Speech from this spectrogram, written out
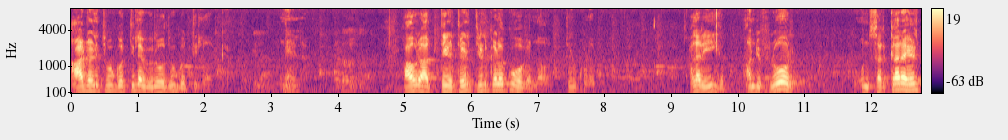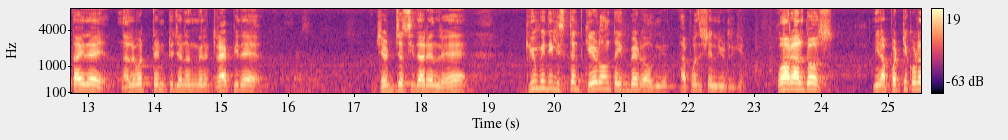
ಆಡಳಿತವೂ ಗೊತ್ತಿಲ್ಲ ವಿರೋಧವೂ ಗೊತ್ತಿಲ್ಲ ಅವ್ರಿಗೆ. ಇಲ್ಲ. ಅವರು ಅದು ತಿಳ್ ತಿಳ್ಕೊಳ್ಳೋಕ್ಕೂ ಹೋಗಲ್ಲ ಅವರು ತಿಳ್ಕೊಳ್ಳೋಕ್ಕೂ. ಅಲ್ಲ ರೀ ಈಗ ಆನ್ ದಿ ಫ್ಲೋರ್ ಒಂದು ಸರ್ಕಾರ ಹೇಳ್ತಾ ಇದೆ, ನಲವತ್ತೆಂಟು ಜನದ ಮೇಲೆ ಟ್ರ್ಯಾಪ್ ಇದೆ. ಜಡ್ಜಸ್ ಇದ್ದಾರೆ ಅಂದರೆ ಮಿ ದಿ ಲಿಸ್ಟ್ ಅಂತ ಕೇಳು ಅಂತ ಇದ್ಬೇಡ ಅವ್ನಿಗೆ ಅಪೋಸಿಷನ್ ಲೀಡ್ರಿಗೆ ಹೂ ಆರ್ ಆಲ್ ದೋಸ್ ನೀನು ಆ ಪಟ್ಟಿ ಕೊಡೋ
